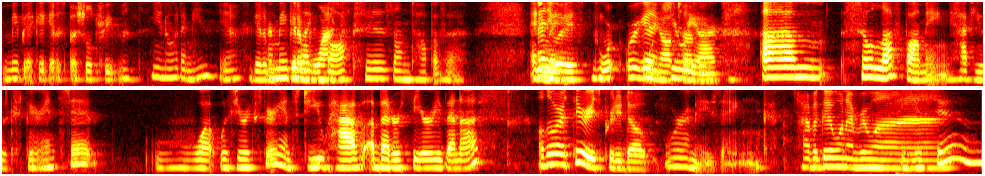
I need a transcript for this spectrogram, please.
maybe I could get a special treatment. You know what I mean? Yeah, get Or them, maybe get like waxed. boxes on top of a. Anyway, Anyways, we're, we're getting well, off here we are. Um, so love bombing. Have you experienced it? What was your experience? Do you have a better theory than us? Although our theory is pretty dope. We're amazing. Have a good one, everyone. See you soon.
